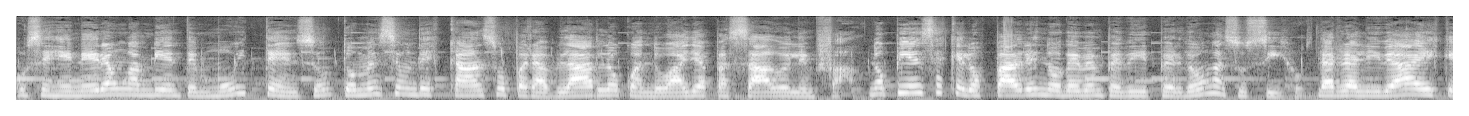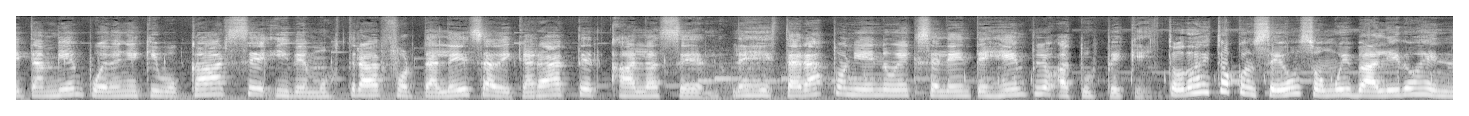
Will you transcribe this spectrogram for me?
o se genera un ambiente muy tenso, tómense un descanso para hablarlo cuando haya pasado el enfado. No pienses que los padres no deben pedir perdón a sus hijos. La realidad es que también pueden equivocarse y demostrar fortaleza de carácter al hacerlo. Les estarás poniendo un excelente ejemplo a tus pequeños. Todos estos consejos son muy válidos en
